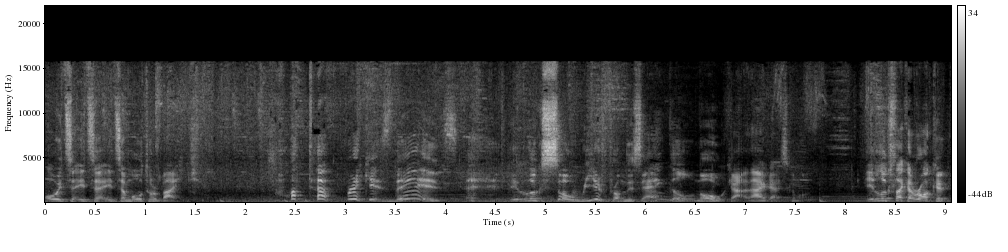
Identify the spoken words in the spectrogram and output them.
Oh, it's a, it's a, it's a motorbike. What the frick is this? It looks so weird from this angle. No, guys, come on. It looks like a rocket.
